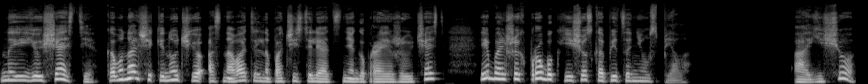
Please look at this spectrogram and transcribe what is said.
На ее счастье, коммунальщики ночью основательно почистили от снега проезжую часть, и больших пробок еще скопиться не успело. А еще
